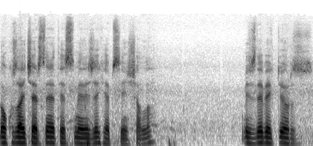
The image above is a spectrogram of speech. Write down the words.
9 ay içerisinde teslim edecek hepsi inşallah. Biz de bekliyoruz.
